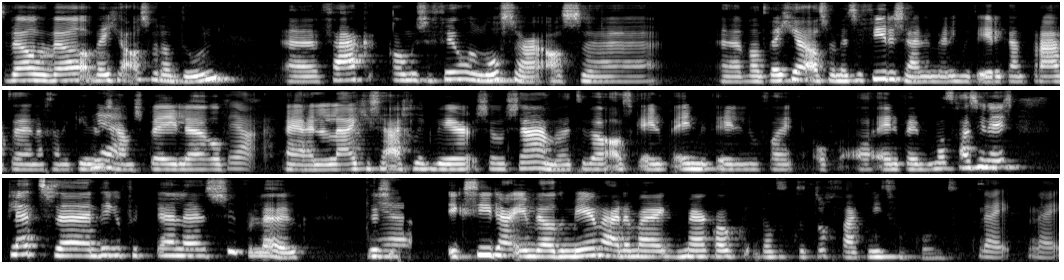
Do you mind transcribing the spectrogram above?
Terwijl we wel, weet je, als we dat doen... eh, vaak komen ze veel losser als... eh, eh, want weet je, als we met z'n vieren zijn, dan ben ik met Erik aan het praten en dan gaan de kinderen Ja. samen spelen. Of Ja, nou ja, en dan laat je ze eigenlijk weer zo samen. Terwijl als ik één op één met Elin of, één op één met Mat, gaan ze ineens kletsen en dingen vertellen. Superleuk. Dus Ja. ik zie daarin wel de meerwaarde, maar ik merk ook dat het er toch vaak niet van komt. nee, nee.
